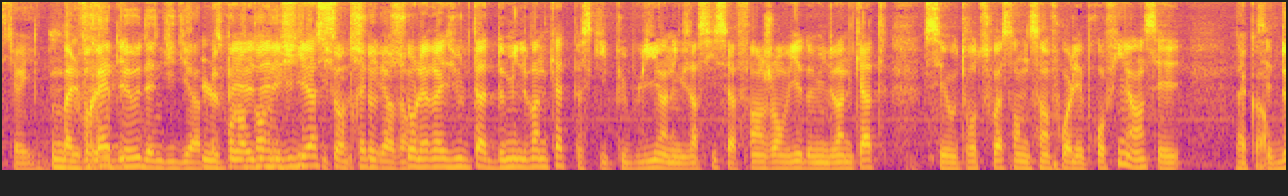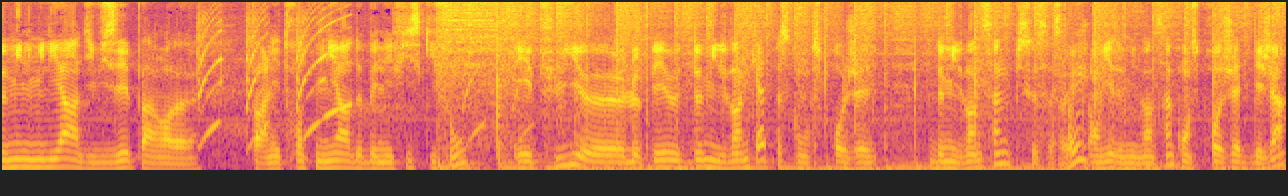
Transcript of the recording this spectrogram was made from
Thierry. Bah, le vrai PE d'Nvidia. Le PE d'Nvidia sur, sur, sur, les résultats de 2024, parce qu'il publie un exercice à fin janvier 2024, c'est autour de 65 fois les profits. Hein, c'est 2000 milliards divisé par, euh, par les 30 milliards de bénéfices qu'ils font. Et puis euh, le PE 2024, parce qu'on se projette 2025, puisque ça sera oui. janvier 2025, on se projette déjà,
